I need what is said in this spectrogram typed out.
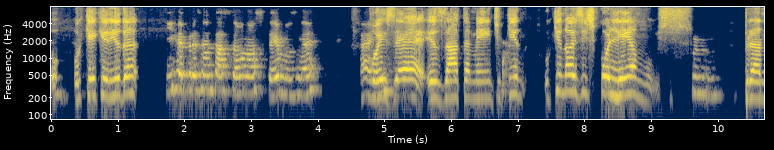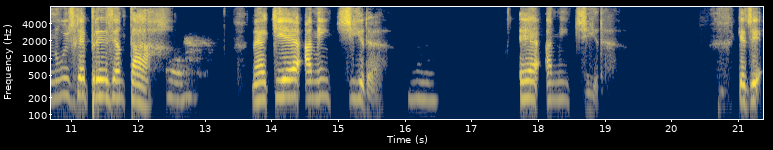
O, o que, querida? Que representação nós temos, né? Aí. Pois é, exatamente. O que, o que nós escolhemos uhum. para nos representar, uhum. né? que é a mentira. Uhum. É a mentira. Quer dizer,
